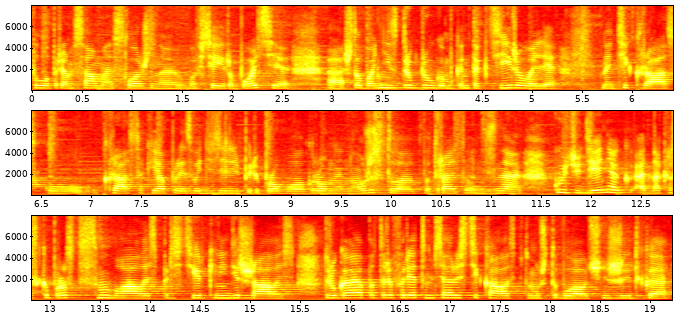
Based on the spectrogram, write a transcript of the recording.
было прям самое сложное во всей работе, а, чтобы они с друг другом контактировали, найти краску. Красок я производителей перепробовала огромное множество, потратила, не знаю, кучу денег. Одна краска просто смывалась, при стирке не держалась, другая по трафаретам вся растекалась, потому что была очень жидкая.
